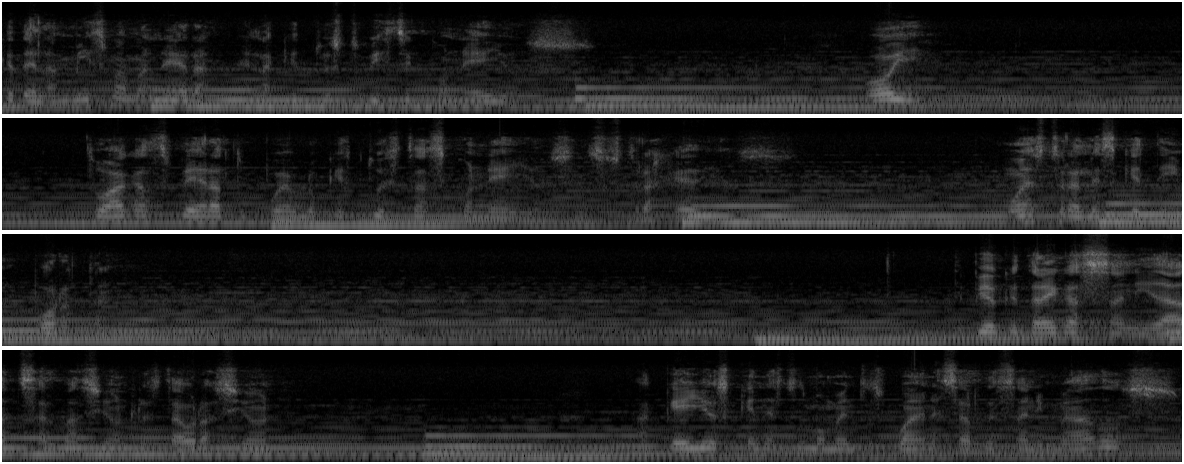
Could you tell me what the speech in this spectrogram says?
que de la misma manera en la que tú estuviste con ellos, hoy tú hagas ver a tu pueblo que tú estás con ellos en sus tragedias. Muéstrales que te importan. Te pido que traigas sanidad, salvación, restauración. Aquellos que en estos momentos puedan estar desanimados.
